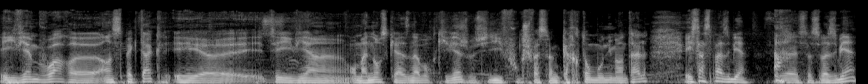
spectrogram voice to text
et il vient me voir euh, en spectacle et euh, il vient. On m'annonce qu'il y a Aznavour qui vient. Je me suis dit il faut que je fasse un carton monumental et ça se passe bien. Euh, ça se passe bien.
